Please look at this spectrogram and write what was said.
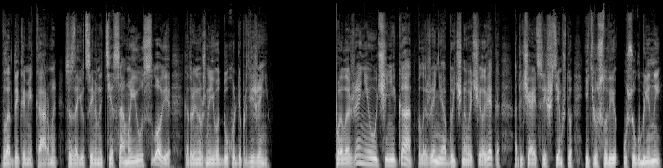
владыками кармы создаются именно те самые условия, которые нужны его духу для продвижения. Положение ученика от положения обычного человека отличается лишь тем, что эти условия усугублены,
